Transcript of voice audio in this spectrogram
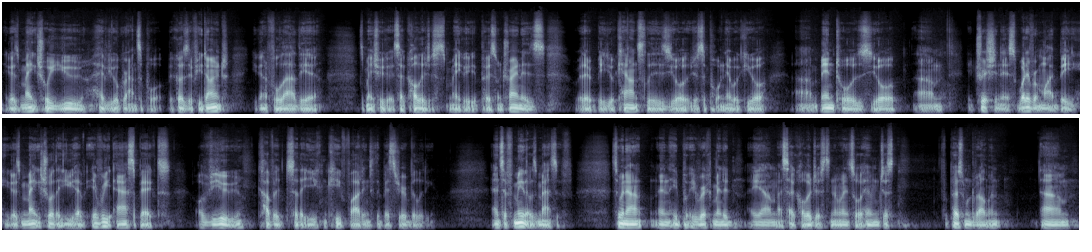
He goes, "Make sure you have your ground support because if you don't, you're going to fall out of the air." So make sure you go to psychologists, maybe your personal trainers, whether it be your counselors, your your support network, your um, mentors, your um, nutritionist, whatever it might be. He goes, make sure that you have every aspect of you covered so that you can keep fighting to the best of your ability. And so for me, that was massive. So we out and he, he recommended a, um, a psychologist, and I went and saw him just for personal development um,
